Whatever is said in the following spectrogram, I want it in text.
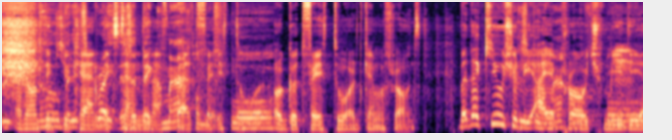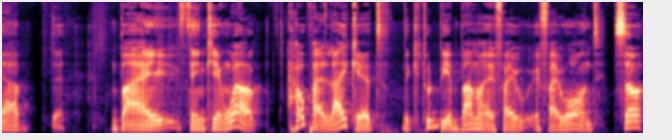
I don't No, think you can great. There's a extend enough bad faith toward or good faith toward Game of Thrones. But like usually There's a I big map on the approach media by thinking, well, I hope I like it. Like it would be a bummer if I if I won't. So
